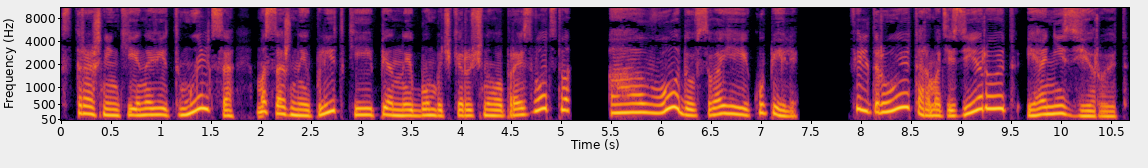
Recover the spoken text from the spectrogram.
страшненькие на вид мыльца, массажные плитки и пенные бомбочки ручного производства, а воду в своей купели Фильтрует, ароматизирует, ионизирует.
